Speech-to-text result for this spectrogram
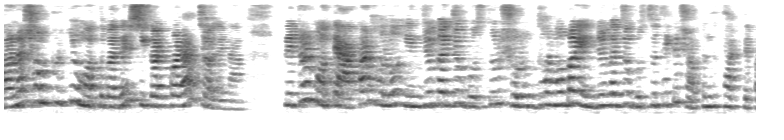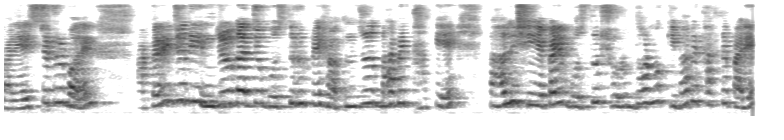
ধারণা সম্পর্কীয় মতবাদে স্বীকার করা চলে না। প্লেটোর মতে আকার হলো ইন্দ্রিয়গ্রাহ্য বস্তুর স্বরূপ ধর্ম বা ইন্দ্রিয়গ্রাহ্য বস্তু থেকে স্বতন্ত্র থাকতে পারে। অ্যারিস্টটল বলেন, আকারের যদি ইন্দ্রিয়গ্রাহ্য বস্তু রূপে স্বতন্ত্রভাবে থাকে, তাহলে সেই আকারে বস্তুর স্বরূপ ধর্ম কীভাবে থাকতে পারে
